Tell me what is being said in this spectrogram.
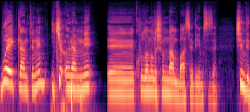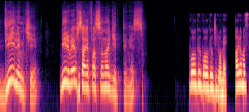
bu eklentinin iki önemli e, kullanılışından bahsedeyim size. Şimdi diyelim ki bir web sayfasına gittiniz. Google Google Chrome, araması,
